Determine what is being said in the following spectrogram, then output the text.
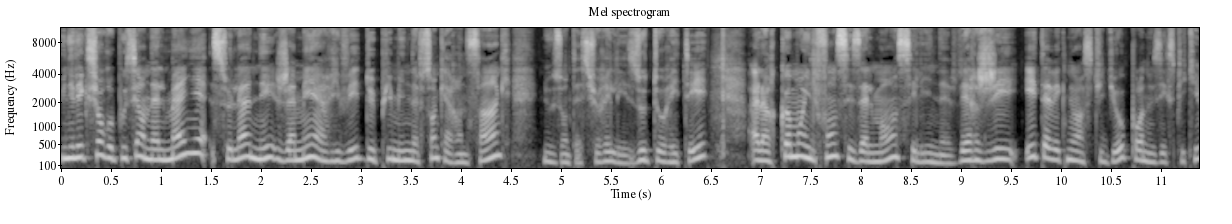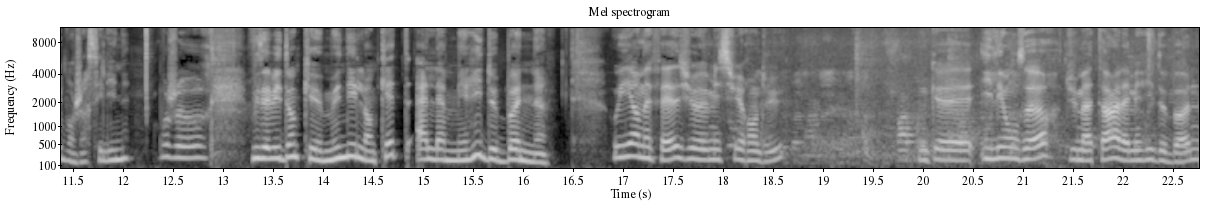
Une élection repoussée en Allemagne, cela n'est jamais arrivé depuis 1945, nous ont assuré les autorités. Alors comment ils font ces Allemands? Céline Verger est avec nous en studio pour nous expliquer. Bonjour Céline. Bonjour. Vous avez donc mené l'enquête à la mairie de Bonn. Oui, en effet, je m'y suis rendue. Donc, euh, il est 11h du matin à la mairie de Bonn.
